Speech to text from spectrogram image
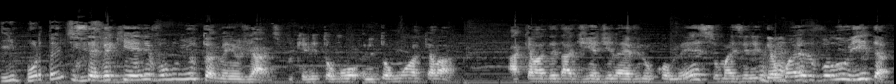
E importantíssimo. você vê que ele evoluiu também, o Jarvis, porque ele tomou, ele tomou aquela, aquela dedadinha de leve no começo, mas ele deu uma evoluída.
